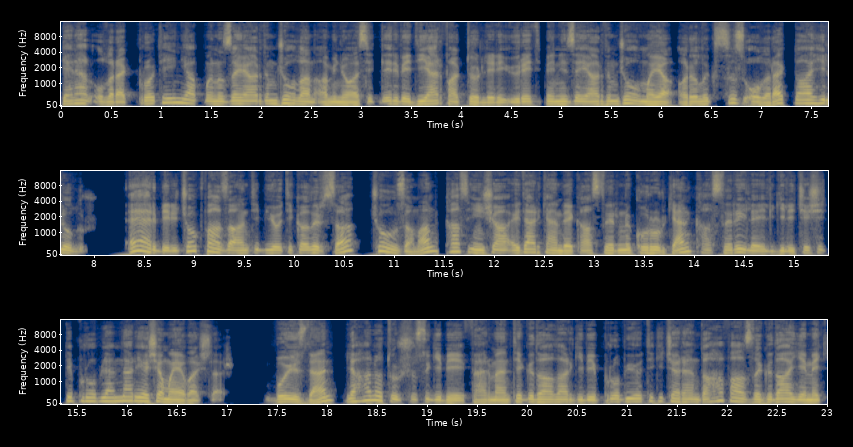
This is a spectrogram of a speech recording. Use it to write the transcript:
genel olarak protein yapmanıza yardımcı olan amino asitleri ve diğer faktörleri üretmenize yardımcı olmaya aralıksız olarak dahil olur. Eğer biri çok fazla antibiyotik alırsa çoğu zaman kas inşa ederken ve kaslarını korurken kaslarıyla ilgili çeşitli problemler yaşamaya başlar. Bu yüzden lahana turşusu gibi fermente gıdalar gibi probiyotik içeren daha fazla gıda yemek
